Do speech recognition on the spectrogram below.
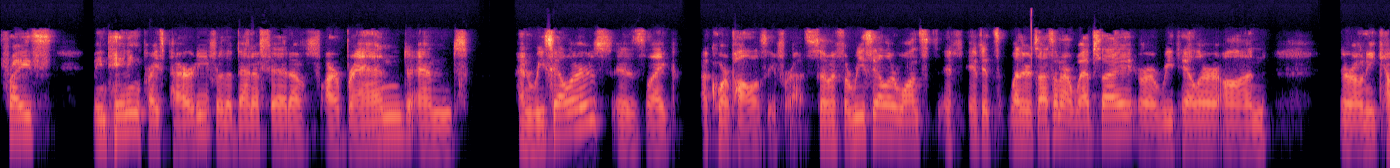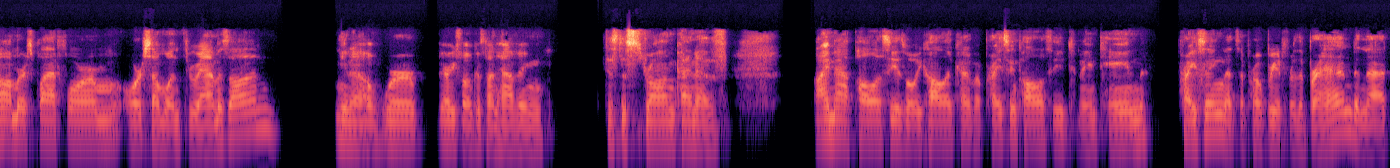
price, maintaining price parity for the benefit of our brand and and resellers is like a core policy for us. So if a reseller wants, if if it's whether it's us on our website or a retailer on their own e-commerce platform or someone through Amazon, you know, we're very focused on having just a strong kind of IMAP policy is what we call it, kind of a pricing policy to maintain pricing that's appropriate for the brand and that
